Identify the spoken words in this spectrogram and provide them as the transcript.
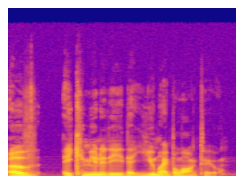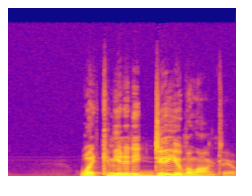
of a community that you might belong to? What community do you belong to?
